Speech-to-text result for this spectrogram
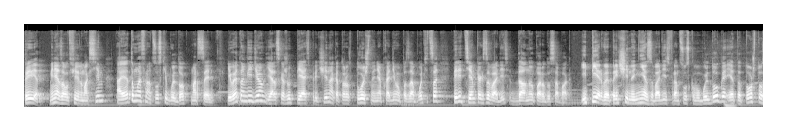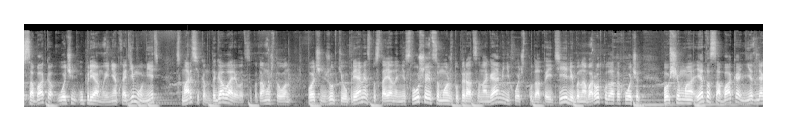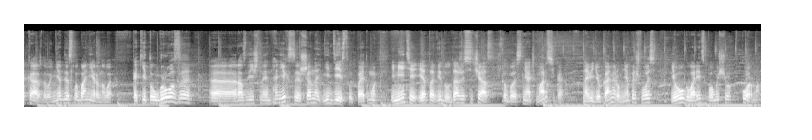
Привет, меня зовут Филин Максим, а это мой французский бульдог Марсель. И в этом видео я расскажу 5 причин, о которых точно необходимо позаботиться перед тем, как заводить данную породу собак. И первая причина не заводить французского бульдога – это то, что собака очень упрямая. И необходимо уметь с Марсиком договариваться, потому что он очень жуткий упрямец, постоянно не слушается, может упираться ногами, не хочет куда-то идти, либо наоборот куда-то хочет – в общем, э, эта собака не для каждого, не для слабонервного. Какие-то угрозы э, различные на них совершенно не действуют. Поэтому имейте это в виду. Даже сейчас, чтобы снять Марсика на видеокамеру, мне пришлось его уговорить с помощью корма.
